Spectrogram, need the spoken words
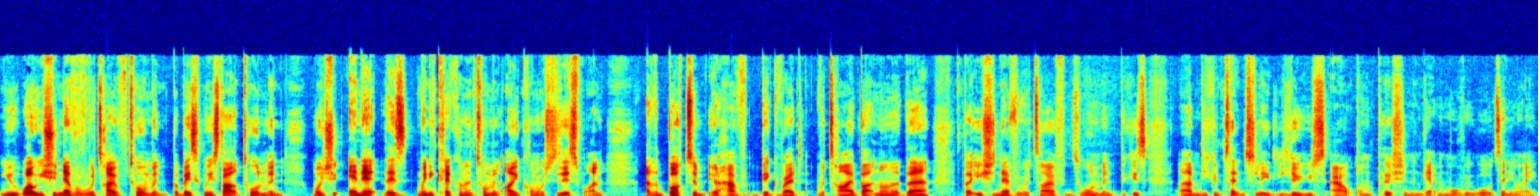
You well, you should never retire from tournament, but basically when you start a tournament, once you're in it, there's when you click on the tournament icon, which is this one, at the bottom you'll have big red retire button on it there. But you should never retire from tournament because um, you could potentially lose out on pushing and getting more rewards anyway.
